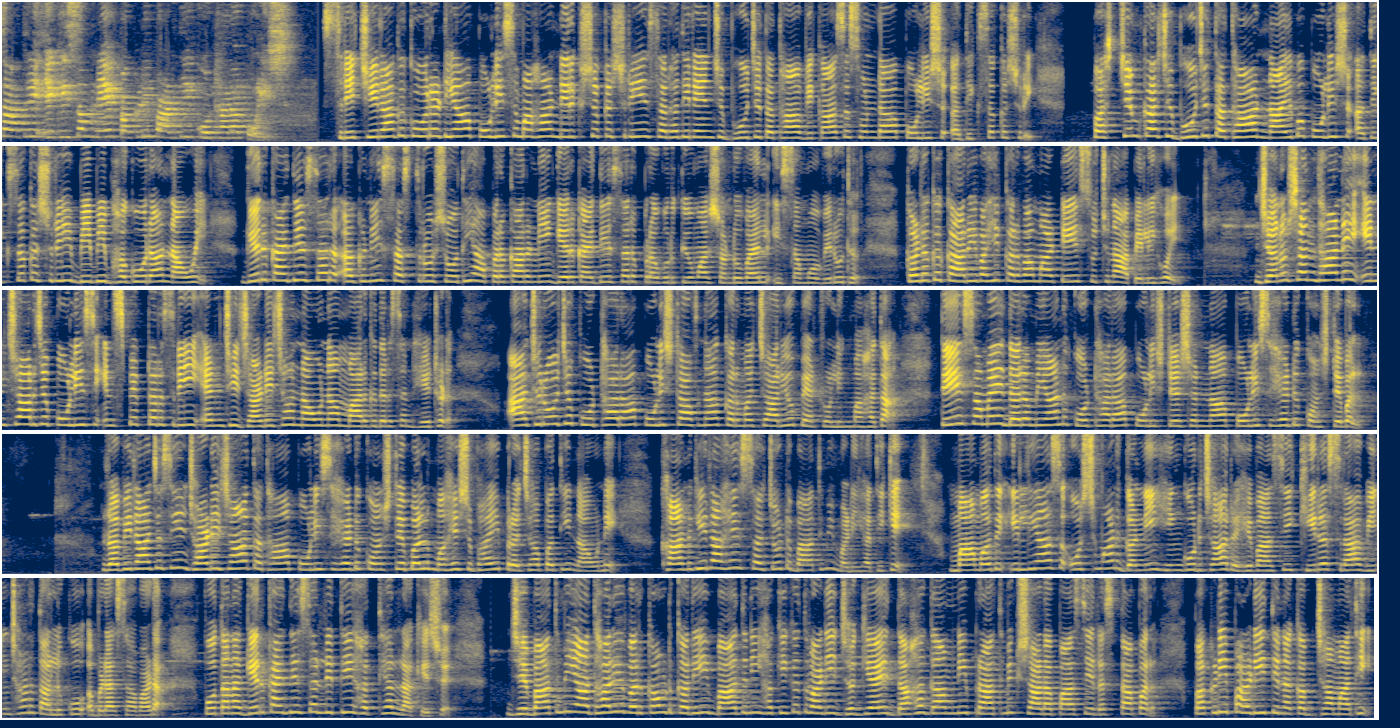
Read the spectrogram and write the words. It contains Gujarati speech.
સાથે એક ઇસમને પકડી પાડતી કોઠારા પોલીસ. શ્રી ચિરાગ કોરડિયા પોલીસ મહાનિરીક્ષક શ્રી સરહદી રેન્જ ભુજ તથા વિકાસ સુંડા પોલીસ અધિક્ષક શ્રી. પશ્ચિમ કચ્છ ભુજ તથા નાયબ પોલીસ અધિક્ષક શ્રી બીબી ભગોરા નાઓએ ગેરકાયદેસર અગ્નિ શસ્ત્રો શોધી આ પ્રકારની ગેરકાયદેસર પ્રવૃત્તિઓમાં સંડોવાયેલ ઈસમો વિરુદ્ધ કડક કાર્યવાહી કરવા માટે સૂચના આપેલી હોય. જનુસંધાને incharge police inspector Shri N G Jadeja નાઓના માર્ગદર્શન હેઠળ આજરોજ કોઠારા પોલીસ સ્ટાફના કર્મચારીઓ પેટ્રોલિંગમાં હતા. તે સમય દરમિયાન કોઠારા પોલીસ સ્ટેશનના police head constable Ravirajsinh Jadeja તથા police head constable Maheshbhai Prajapati નાઓને ખાનગી રાહે સચોટ બાતમી મળી હતી કે મામદ ઇલિયાસ ઓસમાણ ગની હિંગુરજા રહેવાસી ખીરસરા વિંછાણ તાલુકો અબડાસાવાડા પોતાના ગેરકાયદેસર રીતે હથિયાર રાખે છે. જે બાતમી આધારે વર્કઆઉટ કરી બાદની હકીકતવાળી જગ્યાએ દાહ ગામની પ્રાથમિક શાળા પાસે રસ્તા પર પકડી પાડી તેના કબજામાંથી.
